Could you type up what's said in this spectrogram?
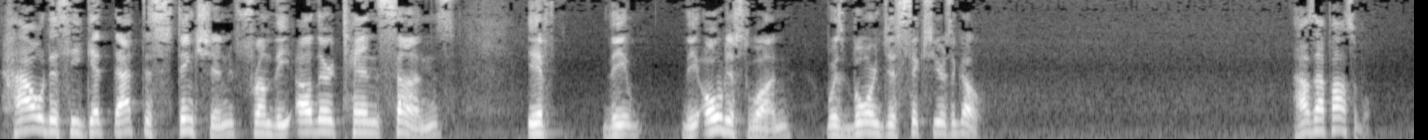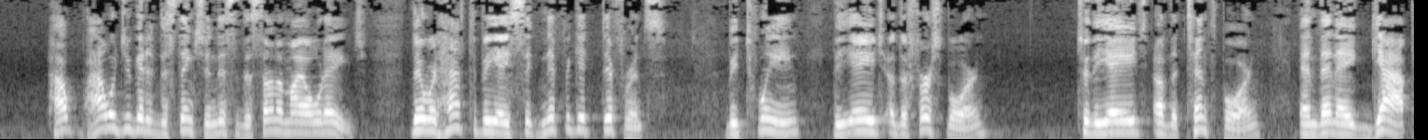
how does he get that distinction from the other ten sons if the, the oldest one was born just six years ago? How's that possible? How, how would you get a distinction? This is the son of my old age. There would have to be a significant difference between the age of the firstborn to the age of the tenth born and then a gap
